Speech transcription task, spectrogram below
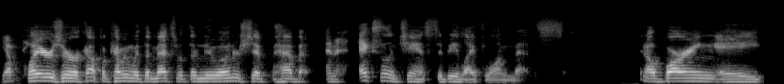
yep. players are up and coming with the Mets with their new ownership have an excellent chance to be lifelong Mets. You know, barring a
